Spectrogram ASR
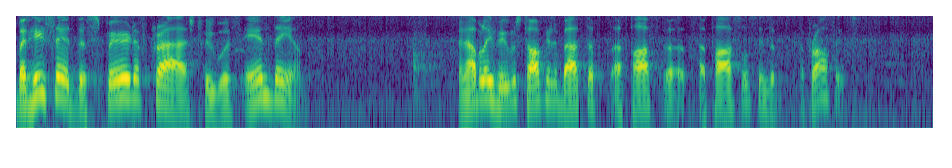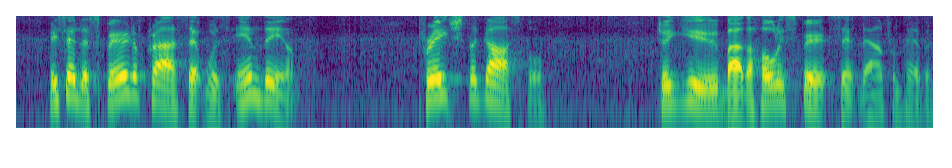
But he said the Spirit of Christ who was in them, and I believe he was talking about the uh, apostles and the prophets. He said the Spirit of Christ that was in them preached the gospel to you by the Holy Spirit sent down from heaven.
